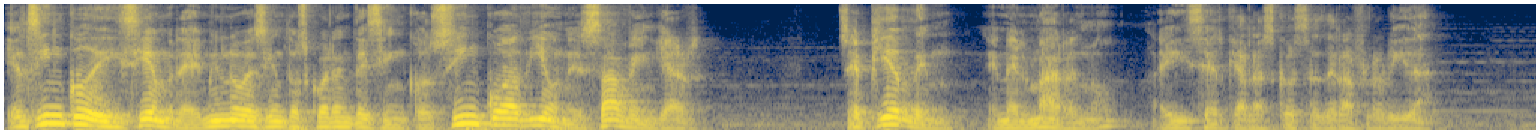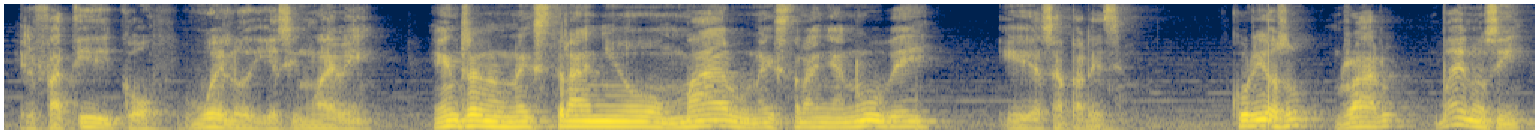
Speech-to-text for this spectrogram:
El 5 de diciembre de 1945, cinco aviones Avenger se pierden en el mar, ¿no? Ahí cerca a las costas de la Florida. El fatídico vuelo 19. Entran en un extraño mar, una extraña nube y desaparecen. Curioso, raro, bueno sí.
